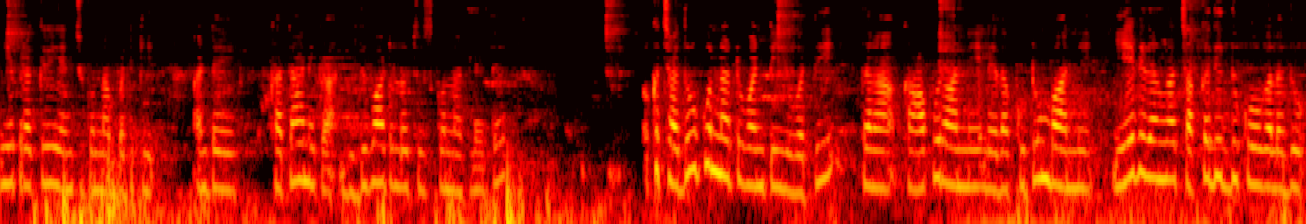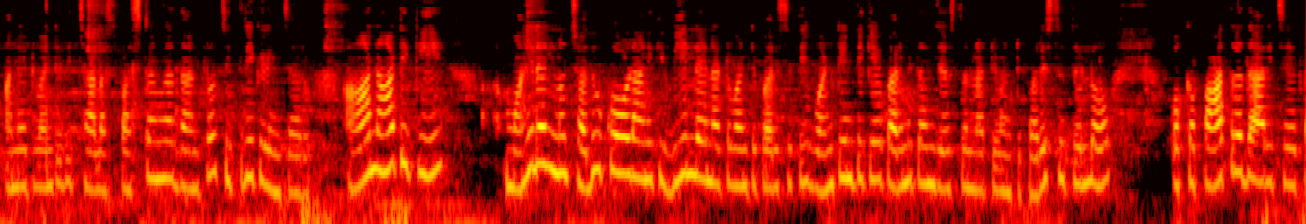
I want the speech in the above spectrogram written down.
ఏ ప్రక్రియ ఎంచుకున్నప్పటికీ అంటే కథానిక దిద్దుబాటులో చూసుకున్నట్లయితే ఒక చదువుకున్నటువంటి యువతి తన కాపురాన్ని లేదా కుటుంబాన్ని ఏ విధంగా చక్కదిద్దుకోగలదు అనేటువంటిది చాలా స్పష్టంగా దాంట్లో చిత్రీకరించారు. ఆనాటికి మహిళలను చదువుకోవడానికి వీల్లేనటువంటి పరిస్థితి వంటింటికే పరిమితం చేస్తున్నటువంటి పరిస్థితుల్లో ఒక పాత్రధారి చేత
